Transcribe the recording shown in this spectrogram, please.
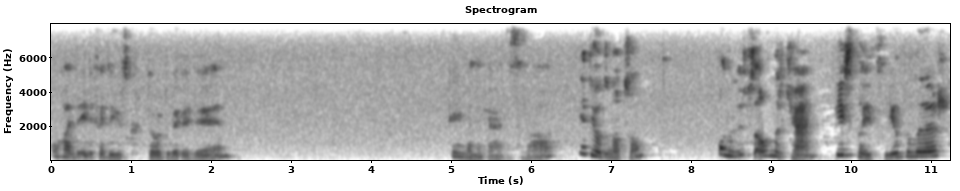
O halde Elif'e de 144'ü verelim. Eymen'e geldi sıra. Ne diyordu notum? Onun üstü alınırken bir sayısı yazılır.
